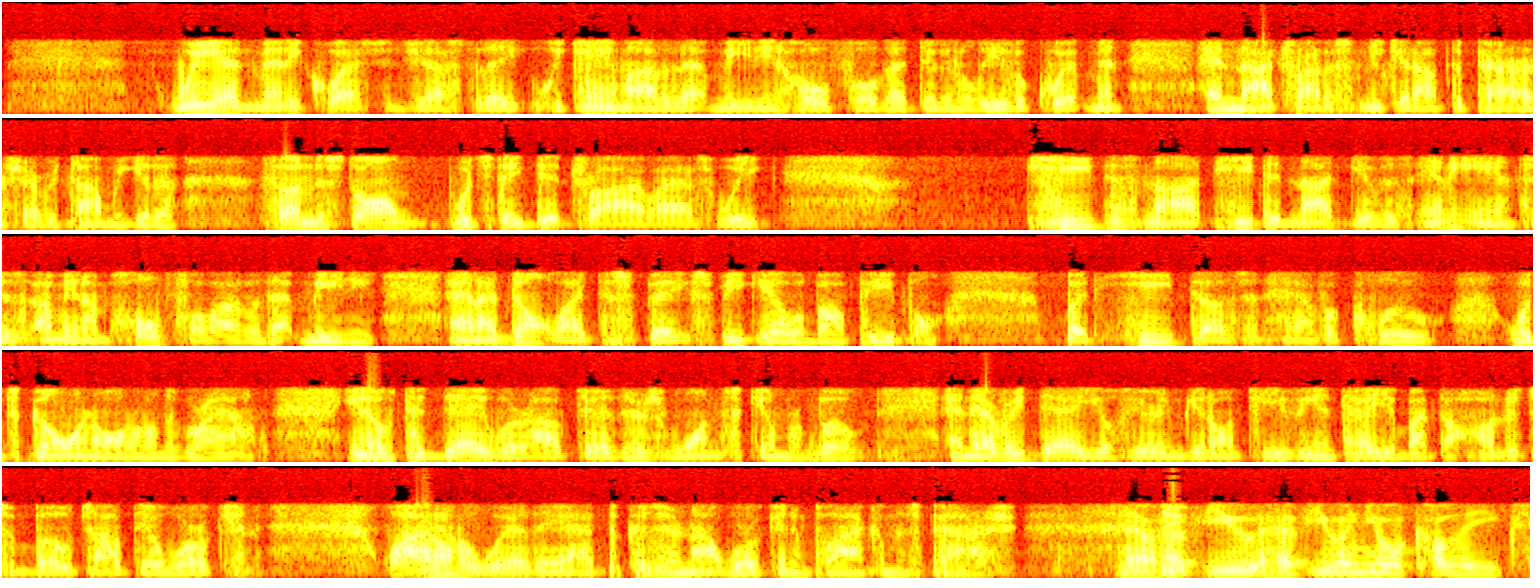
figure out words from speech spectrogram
We had many questions yesterday. We came out of that meeting hopeful that they're going to leave equipment and not try to sneak it out the parish every time we get a thunderstorm, which they did try last week he does not he did not give us any answers i mean i'm hopeful out of that meeting and i don't like to speak speak ill about people but he doesn't have a clue what's going on on the ground. You know today we're out there there's one skimmer boat and every day you'll hear him get on tv and tell you about the hundreds of boats out there working. Well i don't know where they're at because they're not working in plaquemines parish. Now have you have you and your colleagues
